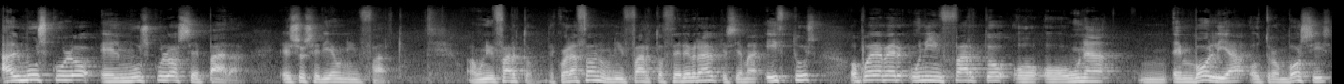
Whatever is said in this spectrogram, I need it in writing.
al músculo, el músculo se para. Eso sería un infarto. un infarto de corazón, un infarto cerebral que se llama ictus, o puede haber un infarto o, una mm, embolia o trombosis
